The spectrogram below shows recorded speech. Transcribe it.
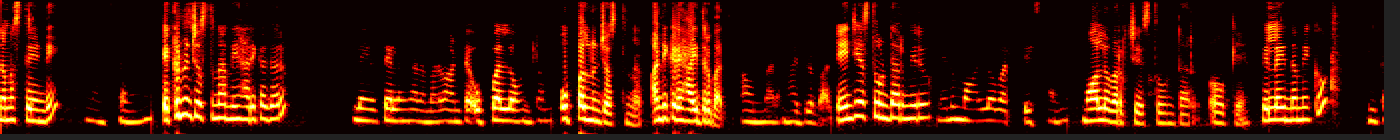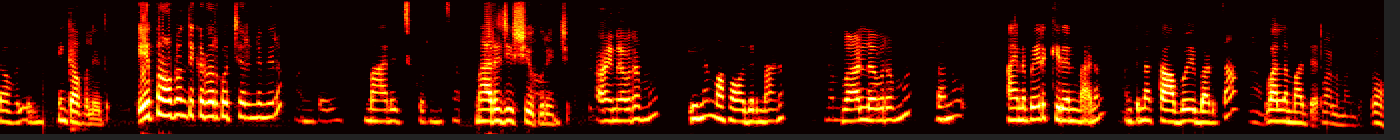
నమస్తే అండి. నమస్తే మేడం. ఎక్కడి నుంచి వస్తున్నారు నిహారిక గారు? లేదు తెలంగాణ మేడం. అంటే ఉప్పల్లో ఉంటాం. ఉప్పల్ నుంచి వస్తున్నారు. అంటే ఇక్కడ హైదరాబాద్. అవును మేడం హైదరాబాద్. ఏం చేస్తూ ఉంటారు మీరు? నేను మాల్లో వర్క్ చేస్తాను. మాల్లో వర్క్ చేస్తూ ఉంటారు. ఓకే. పెళ్ళయిందా మీకు? ఇంకా అవ్వలేదు. ఇంకా అవ్వలేదు. ఏ ప్రాబ్లంతో ఇక్కడ వరకు వచ్చారండి మీరు? అంటే మ్యారేజ్ గురించి. మ్యారేజ్ ఇష్యూ గురించి. ఆయన ఎవరమ్మా? ఈయన మా ఫాదర్ మేడం. వాళ్ళు ఎవరమ్మా తను ఆయన పేరు కిరణ్ మేడం. అంటే నాకు కాబోయే భర్త వాళ్ళ మదర్. వాళ్ళ మదర్.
